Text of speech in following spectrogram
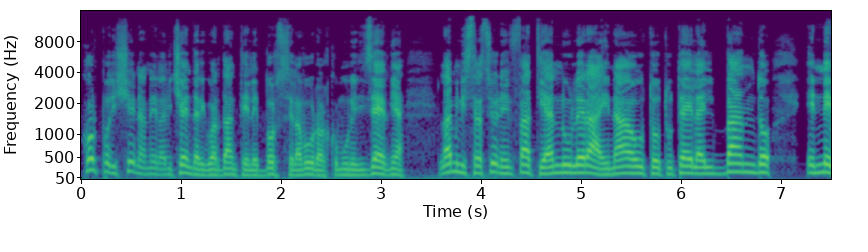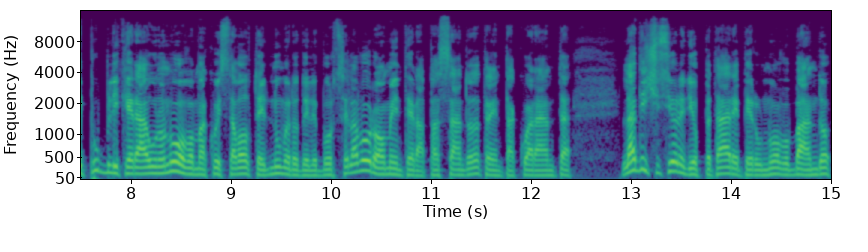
Colpo di scena nella vicenda riguardante le borse lavoro al comune di Isernia. L'amministrazione infatti annullerà in autotutela il bando e ne pubblicherà uno nuovo, ma questa volta il numero delle borse lavoro aumenterà passando da 30 a 40. La decisione di optare per un nuovo bando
